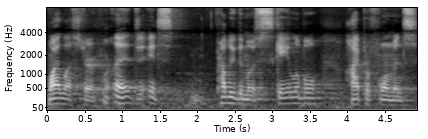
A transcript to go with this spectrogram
Why Lustre? It's probably the most scalable, high performance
